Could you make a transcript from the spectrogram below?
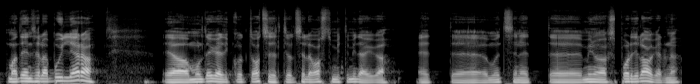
et ma teen selle pulli ära ja mul tegelikult otseselt ei olnud selle vastu mitte midagi ka. et mõtlesin, et minu jaoks spordilaager, noh,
